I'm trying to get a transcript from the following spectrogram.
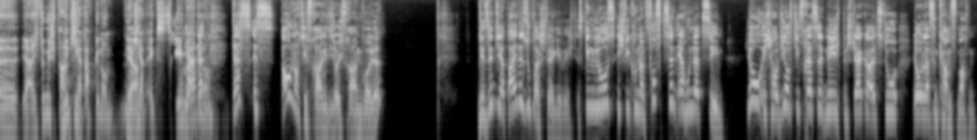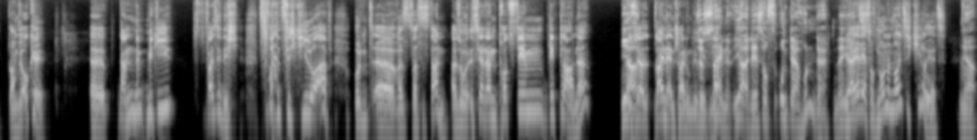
Äh, ja, ich bin gespannt. Mickey hat abgenommen. Mickey Ja. hat extrem Ja, da- abgenommen. Das ist auch noch die Frage, die ich euch fragen wollte. Wir sind ja beide Superschwergewicht. Es ging los, ich wieg 115, er 110. jo, ich hau dir auf die Fresse, nee, ich bin stärker als du, jo, lass einen Kampf machen. Sagen wir, okay. Äh, dann nimmt Mickey, weiß ich nicht, 20 Kilo ab. Und äh, was, was ist dann? Also ist ja dann trotzdem, geht klar, ne? Ja, Das ist ja seine Entscheidung das gewesen. ist seine. Ja, der ist auf unter 100, ne? ne? ja, ja, der ist auf 99 Kilo jetzt. Ja.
